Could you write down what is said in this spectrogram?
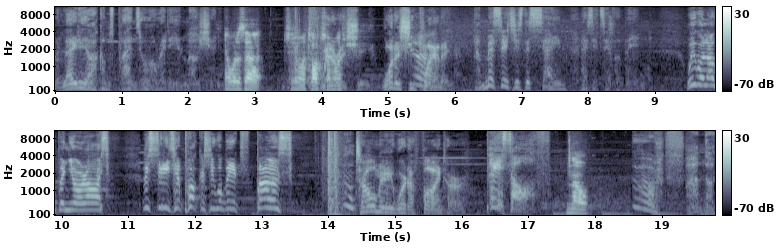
But Lady Arkham's plans are already in motion. And what is that? So you want to talk so Where much? is she? What is she hmm. planning? The message is the same as it's ever been. We will open your eyes. The city's hypocrisy will be exposed. Tell me where to find her. Piss off. No. I'm not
